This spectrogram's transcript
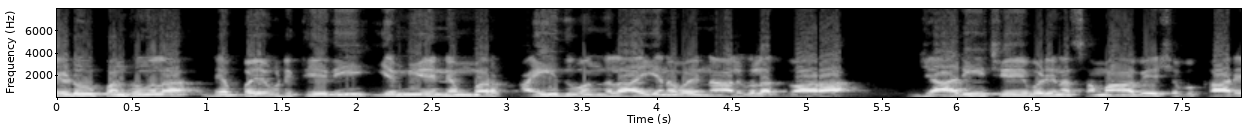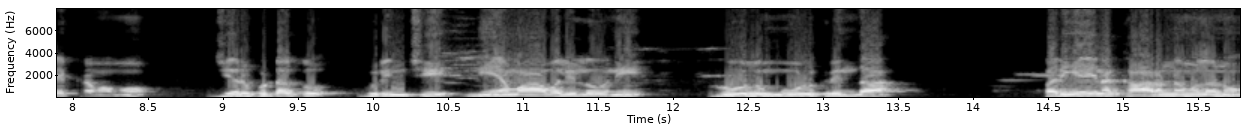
ఏడు పంతొమ్మిది వందల డెబ్బై ఒకటి తేదీ ఎంఏ నెంబర్ ఐదు వందల ఎనభై నాలుగుల ద్వారా జారీ చేయబడిన సమావేశపు కార్యక్రమము జరుపుటకు గురించి నియమావళిలోని రూలు మూడు క్రింద పరి కారణములను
